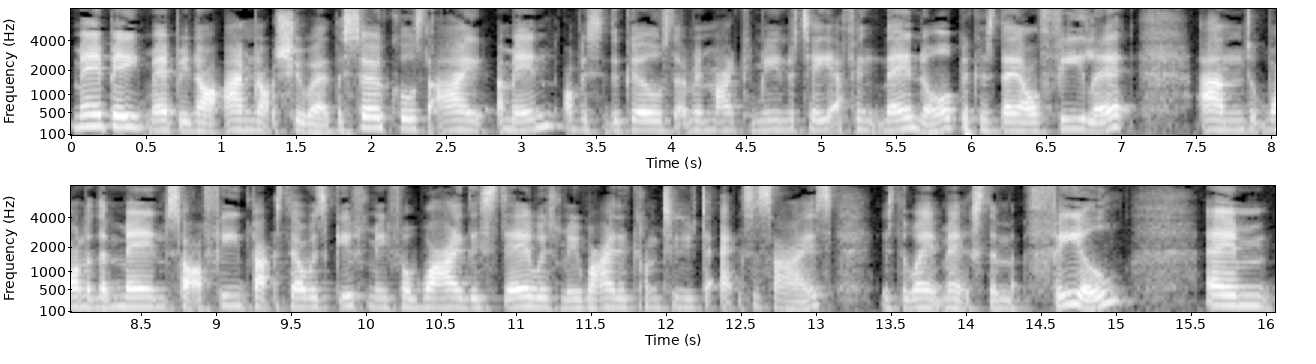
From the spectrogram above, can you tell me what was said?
Maybe, maybe not. I'm not sure. The circles that I am in, obviously the girls that are in my community, I think they know because they all feel it. And one of the main sort of feedbacks they always give me for why they stay with me, why they continue to exercise, is the way it makes them feel. Um,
